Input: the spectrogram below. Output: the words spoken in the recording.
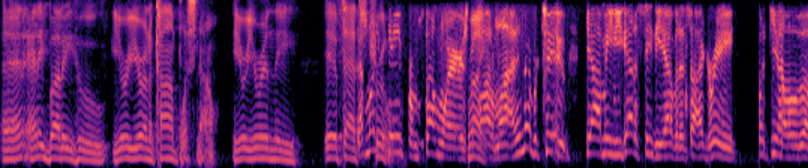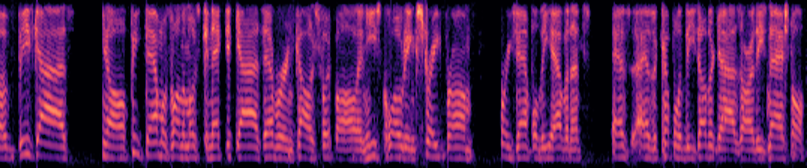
and anybody who you're you're an accomplice now. You're you're in the if that's that money true. came from somewhere is right. the bottom line. And number two, yeah, I mean you got to see the evidence. I agree, but you know uh, these guys. You know, Pete Thamel was one of the most connected guys ever in college football, and he's quoting straight from, for example, the evidence as as a couple of these other guys are these national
